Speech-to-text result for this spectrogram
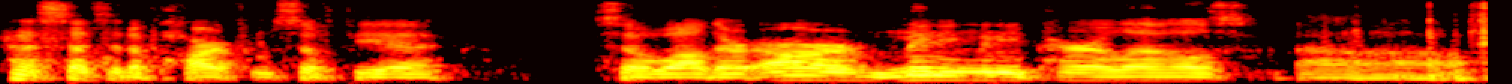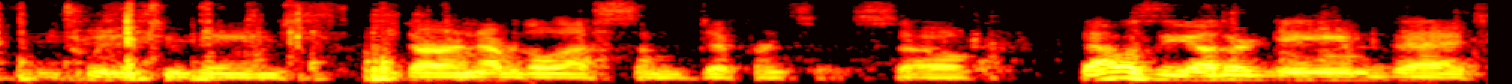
kind of sets it apart from Sophia so while there are many, many parallels uh, between the two games, there are nevertheless some differences. So that was the other game that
